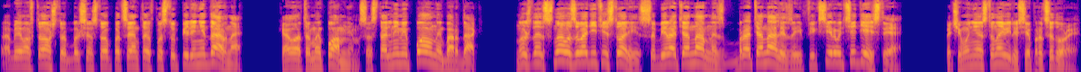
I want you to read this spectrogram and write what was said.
Проблема в том, что большинство пациентов поступили недавно. Кого-то мы помним, с остальными полный бардак. Нужно снова заводить истории, собирать анамнез, брать анализы и фиксировать все действия. «Почему не остановили все процедуры?»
